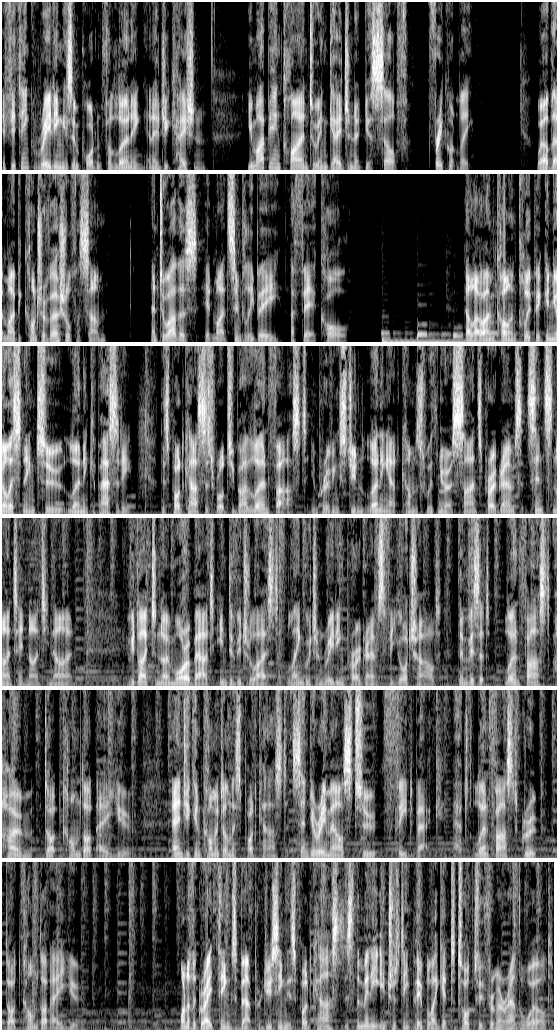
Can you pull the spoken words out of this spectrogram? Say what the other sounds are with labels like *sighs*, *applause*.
If you think reading is important for learning and education, you might be inclined to engage in it yourself, frequently. Well, that might be controversial for some, and to others, it might simply be a fair call. Hello, I'm Colin Klupiec, and you're listening to Learning Capacity. This podcast is brought to you by LearnFast, improving student learning outcomes with neuroscience programs since 1999. If you'd like to know more about individualised language and reading programs for your child, then visit learnfasthome.com.au and you can comment on this podcast, send your emails to feedback at learnfastgroup.com.au. One of the great things about producing this podcast is the many interesting people I get to talk to from around the world.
